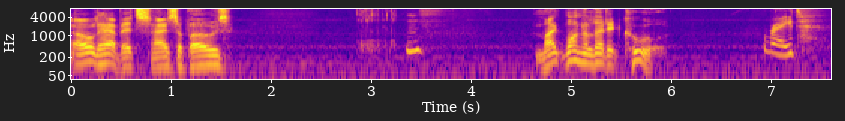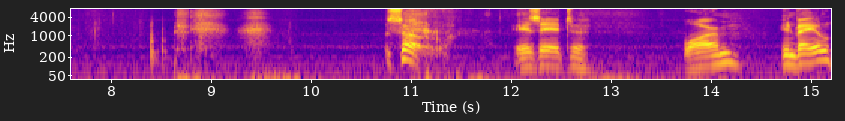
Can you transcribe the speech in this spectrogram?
Old habits, I suppose. Might want to let it cool. Right. So, is it uh, warm in Vale?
